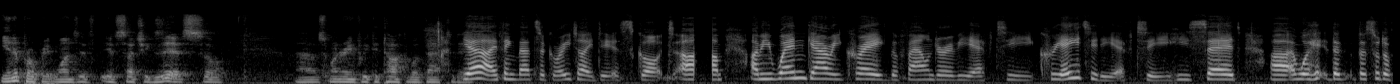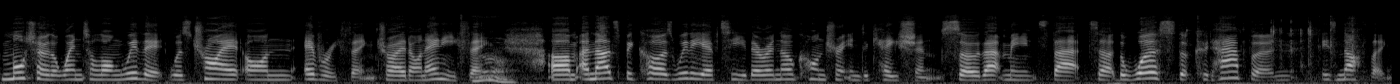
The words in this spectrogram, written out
inappropriate ones if, if such exists. So I was wondering if we could talk about that today. Yeah, I think that's a great idea, Scott. Um, I mean, when Gary Craig, the founder of EFT, created EFT, he said, uh, well, the, the sort of motto that went along with it was try it on everything, try it on anything. Oh. Um, and that's because with EFT, there are no contraindications. So that means that uh, the worst that could happen is nothing.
